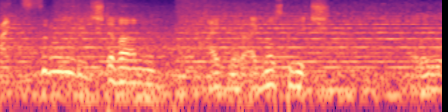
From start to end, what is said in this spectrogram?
1 zu 0 durch Stefan Eigner Eignoskowitsch. Oder so.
